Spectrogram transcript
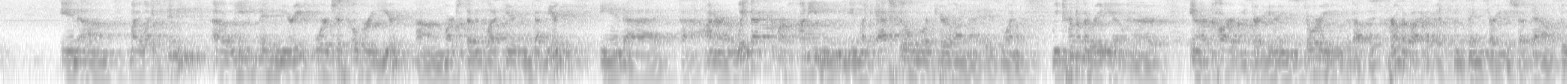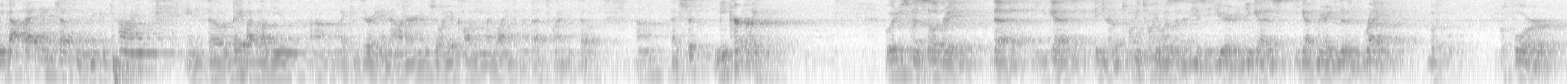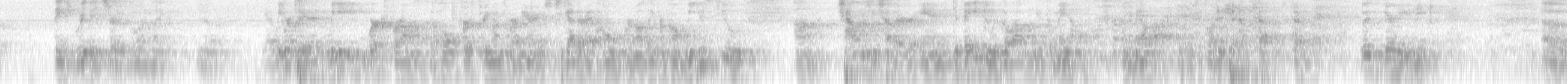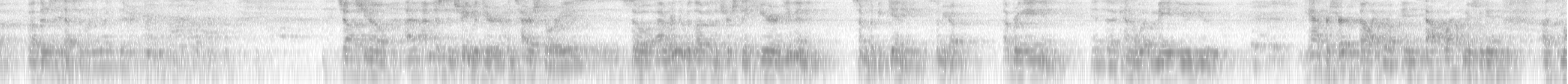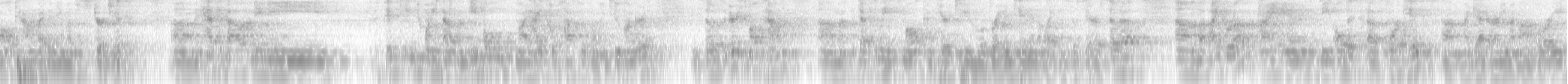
And um, my wife, Cindy, uh, we've been married for just over a year. Um, March 7th last year is when we got married. And uh, uh, on our way back from our honeymoon in like Asheville, North Carolina, is when we turned on the radio in our in our car and we started hearing the stories about this coronavirus and things starting to shut down. So we got that in just in the nick of time. And so, babe, I love you. Um, I consider it an honor and a joy to call you my wife and my best friend. So um, that's just me currently. We're just want to celebrate that you guys, you know, 2020 wasn't an easy year, and you guys, you got married literally right before, before things really started going like, you know. Yeah, we worked to, we worked for almost the whole first three months of our marriage together at home, remotely from home. We used to um, challenge each other and debate who would go out and get the mail from the mailbox because we just wanted to get outside. So it was very unique. Oh, well, there's a testimony right there. Josh, you know, I, am just intrigued with your entire story. Is, so I really would love for the church to hear even some of the beginning, some of your up, upbringing, and, and uh, kind of what made you you. Yeah, for sure. So I grew up in southwest Michigan, a small town by the name of Sturgis. Um, it has about maybe 15, 20,000 people. My high school class was only 200. And so it's a very small town, um, definitely small compared to Bradenton and the likeness of Sarasota. Um, but I grew up, I am the oldest of four kids. Um, my dad Ernie, my mom Lori,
